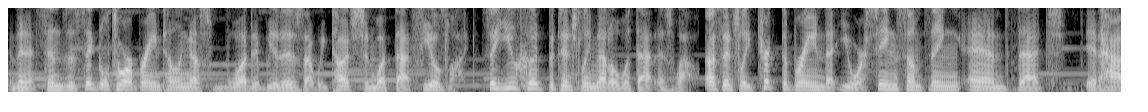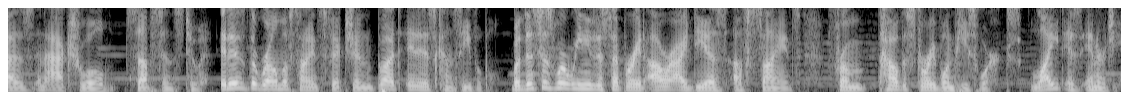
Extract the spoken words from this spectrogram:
and then it sends a signal to our brain telling us what it is that we touched and what that feels like. So you could potentially meddle with that as well. Essentially trick the brain that you are seeing something and that it has an actual substance to it. It is the realm of science fiction, but it is conceivable. But this is where we need to separate our ideas of science from how the story of One Piece works. Light is energy,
